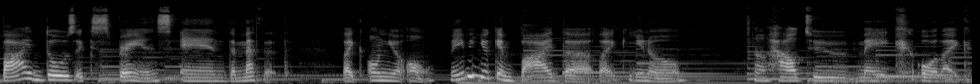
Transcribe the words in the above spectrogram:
buy those experience and the method like on your own. Maybe you can buy the like you know uh, how to make or like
